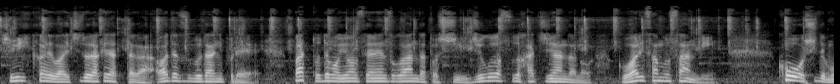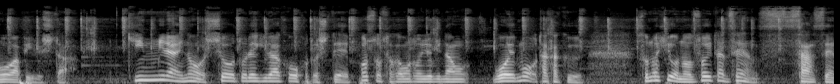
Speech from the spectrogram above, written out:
備機会は一度だけだったが、慌てず無駄にプレー。バットでも4戦連続安打とし、15打数8安打の5割3分3厘。攻守で猛アピールした。近未来のショートレギュラー候補として、ポスト坂本の呼び名声も高く、その日を除いた全3戦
